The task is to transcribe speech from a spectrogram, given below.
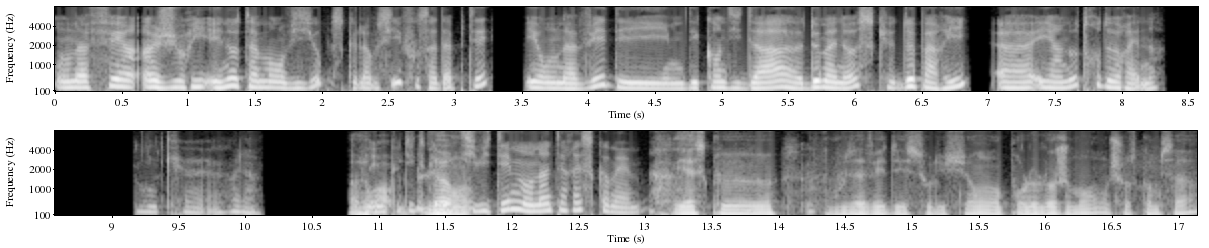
on a fait un, jury, et notamment en visio, parce que là aussi, il faut s'adapter. Et on avait des, des candidats de Manosque, de Paris, euh, et un autre de Rennes. Donc, voilà on est une petite collectivité, mais on intéresse quand même. Et est-ce que vous avez des solutions pour le logement, choses comme ça?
